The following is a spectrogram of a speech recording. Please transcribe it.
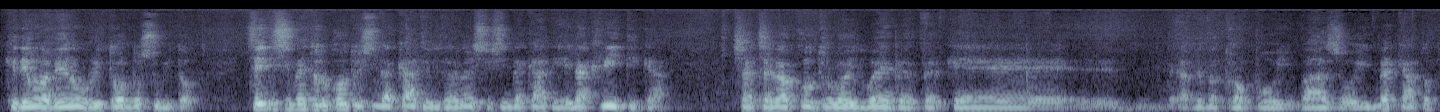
che devono avere un ritorno subito. Se gli si mettono contro i sindacati, o attraverso i sindacati e la critica c'aveva contro Lloyd Webber perché aveva troppo invaso il mercato,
